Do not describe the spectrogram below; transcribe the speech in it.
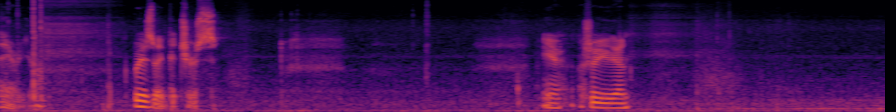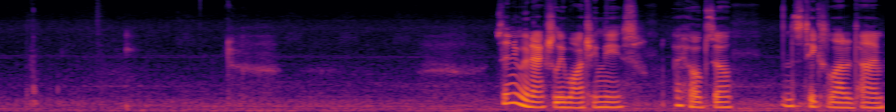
there we go. Where's my pictures? Yeah, I'll show you again. Is anyone actually watching these? I hope so. This takes a lot of time.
